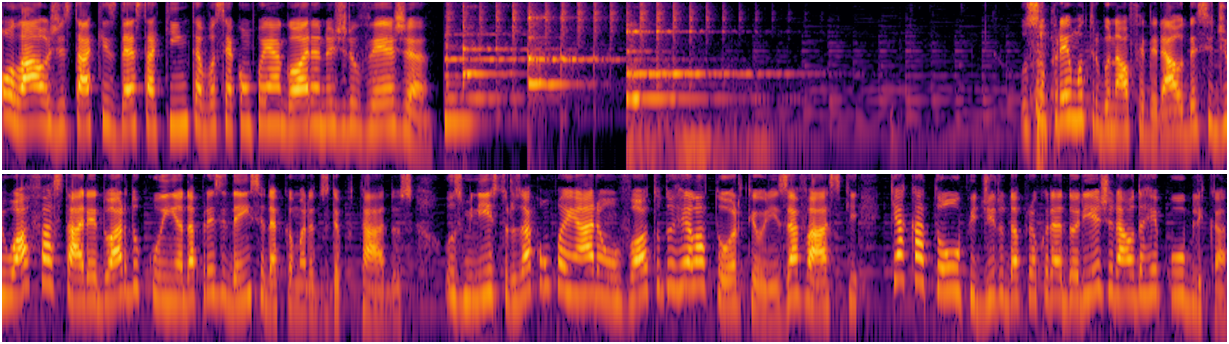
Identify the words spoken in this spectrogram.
Olá, os destaques desta quinta você acompanha agora no Giro Veja. O Supremo Tribunal Federal decidiu afastar Eduardo Cunha da presidência da Câmara dos Deputados. Os ministros acompanharam o voto do relator Teori Zavascki, que acatou o pedido da Procuradoria-Geral da República.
